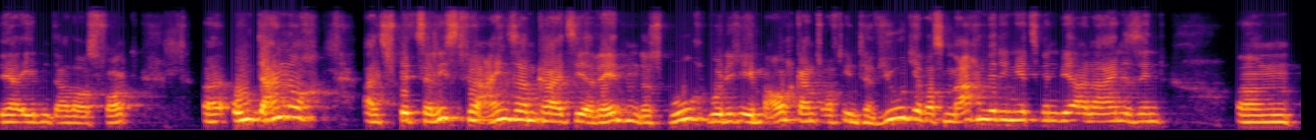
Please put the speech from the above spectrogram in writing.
der eben daraus folgt. Äh, und dann noch als Spezialist für Einsamkeit, Sie erwähnten das Buch, wurde ich eben auch ganz oft interviewt. Ja, was machen wir denn jetzt, wenn wir alleine sind? Ähm,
